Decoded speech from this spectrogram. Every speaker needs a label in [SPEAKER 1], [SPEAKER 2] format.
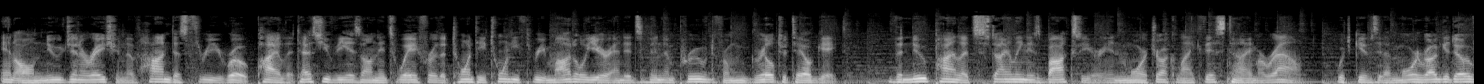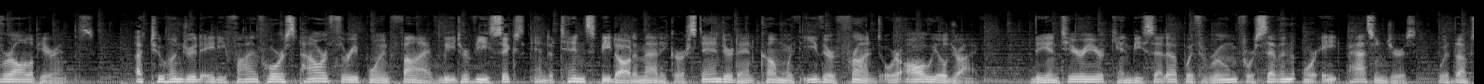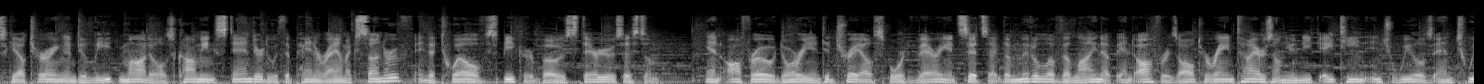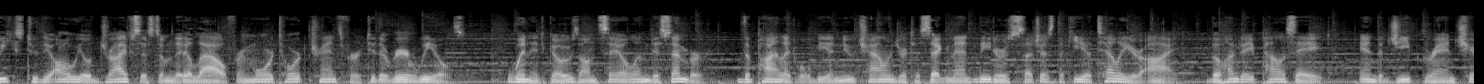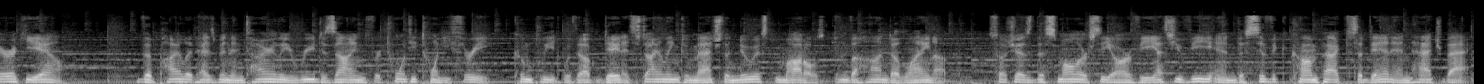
[SPEAKER 1] An all-new generation of Honda's three-row Pilot SUV is on its way for the 2023 model year and it's been improved from grille to tailgate. The new Pilot's styling is boxier and more truck-like this time around, which gives it a more rugged overall appearance. A 285 horsepower 3.5-liter V6 and a 10-speed automatic are standard and come with either front or all-wheel drive. The interior can be set up with room for 7 or 8 passengers, with upscale touring and elite models coming standard with a panoramic sunroof and a 12-speaker Bose stereo system. An off-road oriented TrailSport variant sits at the middle of the lineup and offers all-terrain tires on unique 18-inch wheels and tweaks to the all-wheel drive system that allow for more torque transfer to the rear wheels. When it goes on sale in December, the Pilot will be a new challenger to segment leaders such as the Kia Telluride, the Hyundai Palisade, and the Jeep Grand Cherokee L. The Pilot has been entirely redesigned for 2023, complete with updated styling to match the newest models in the Honda lineup, such as the smaller CR-V SUV and the Civic compact sedan and hatchback.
